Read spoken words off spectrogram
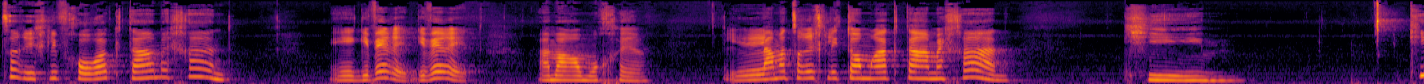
צריך לבחור רק טעם אחד. אה, גברת, גברת, אמר המוכר, למה צריך לטעום רק טעם אחד? כי... כי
